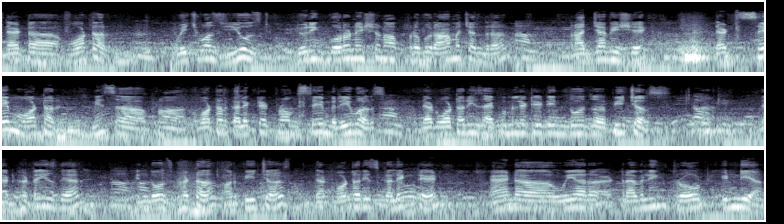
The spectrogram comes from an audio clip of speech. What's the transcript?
Mm. that uh, water which was used during coronation of Prabhu Ramachandra, Ah. Rajyabhishek, that same water means uh, from water collected from same rivers, Ah. that water is accumulated in those uh, pitchers. Okay. That ghata is there. In those ghata or pitchers, that water is collected, and uh, we are uh, traveling throughout India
